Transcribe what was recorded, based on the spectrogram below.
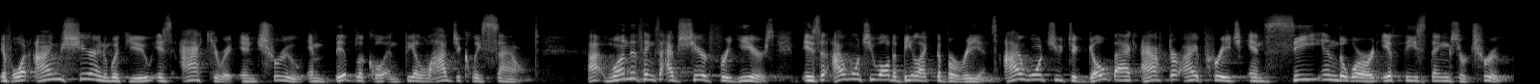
if what I'm sharing with you is accurate and true and biblical and theologically sound? One of the things I've shared for years is that I want you all to be like the Bereans. I want you to go back after I preach and see in the Word if these things are true.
